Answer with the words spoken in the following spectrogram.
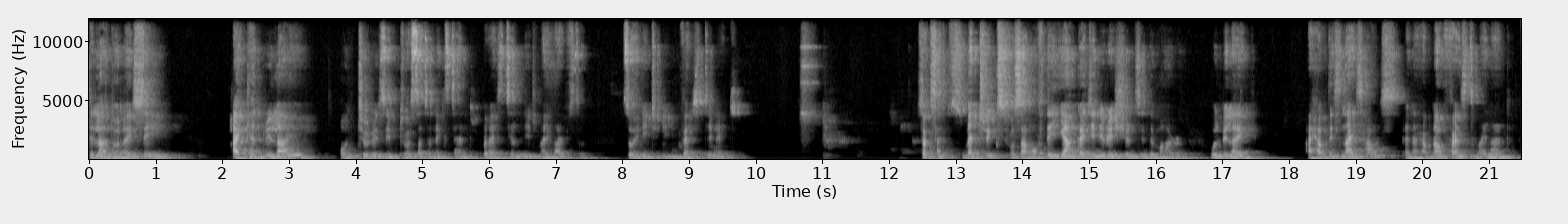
The landowner is saying, I can rely on tourism to a certain extent, but I still need my livestock. So I need to invest in it. Success metrics for some of the younger generations in the Mara will be like, I have this nice house and I have now fenced my land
